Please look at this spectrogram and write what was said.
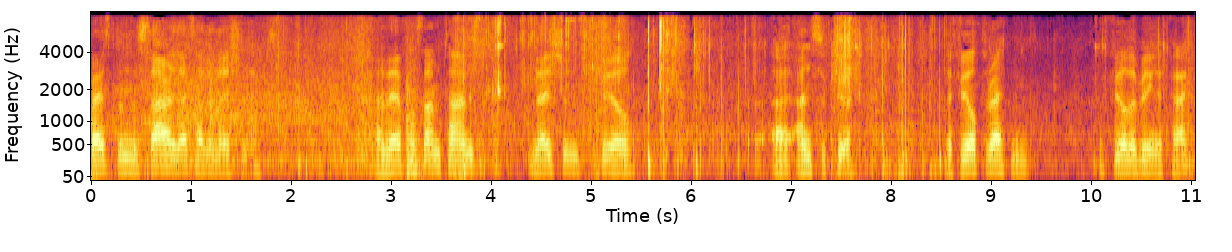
based on the star, that's how the nation acts. And therefore sometimes nations feel uh, unsecure. They feel threatened. They feel they're being attacked.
